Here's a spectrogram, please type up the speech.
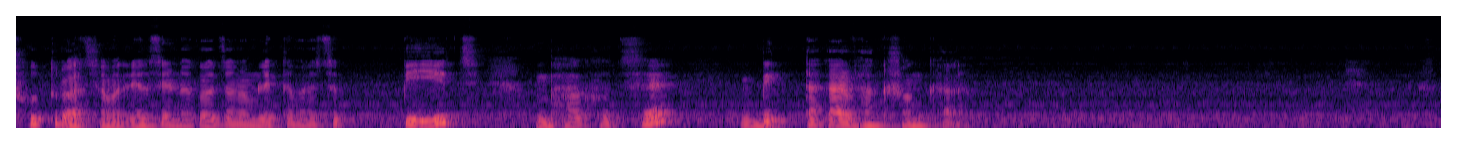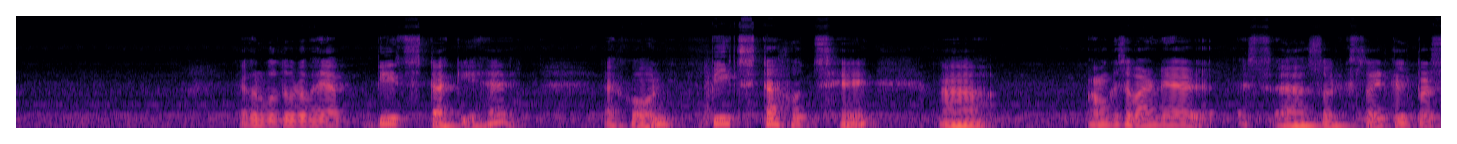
সূত্র আছে আমাদের। এলসি নির্ণয় করার জন্য আমরা লিখতে পারি হচ্ছে পিচ ভাগ হচ্ছে বৃত্তাকার ভাগ সংখ্যা। এখন বলতে পারো ভাইয়া পিচটা কি হ্যাঁ? এখন পিচটা হচ্ছে আমার কাছে বার্নিয়ার সরি স্লাইড ক্যালিপার্স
